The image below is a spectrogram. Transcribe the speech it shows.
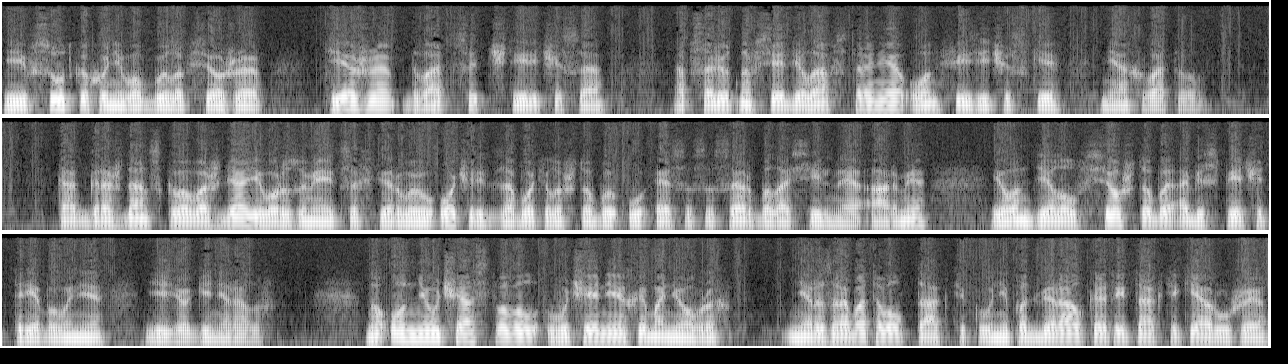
и в сутках у него было все же те же 24 часа. Абсолютно все дела в стране он физически не охватывал. Как гражданского вождя его, разумеется, в первую очередь заботило, чтобы у СССР была сильная армия, и он делал все, чтобы обеспечить требования ее генералов. Но он не участвовал в учениях и маневрах, не разрабатывал тактику, не подбирал к этой тактике оружие,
